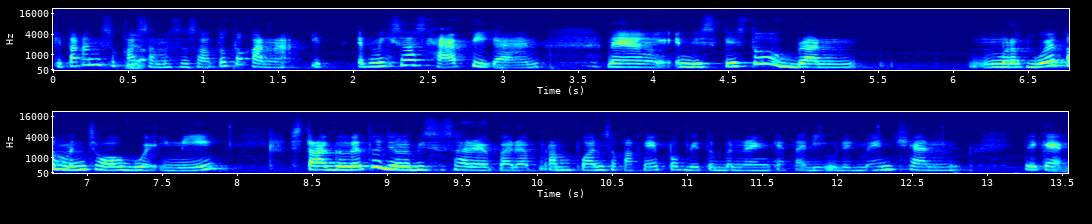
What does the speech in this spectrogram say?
kita kan suka Ya. sama sesuatu tuh karena it, it makes us happy kan. Nah yang in this case tuh brand menurut gue temen cowok gue ini struggle itu jauh lebih susah daripada perempuan suka K-pop gitu bener yang kayak tadi udah mention jadi kayak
